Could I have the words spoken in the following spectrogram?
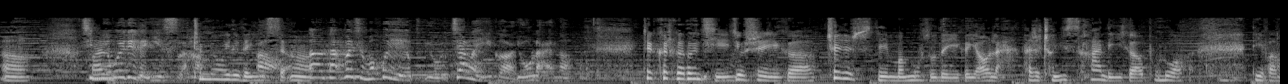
啊，亲兵卫队的意思哈。亲兵卫队的意思啊啊。那它为什么会有这样的一个由来呢？这克什克腾旗就是一个，确实是蒙古族的一个摇篮，它是成吉思汗的一个部落地方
